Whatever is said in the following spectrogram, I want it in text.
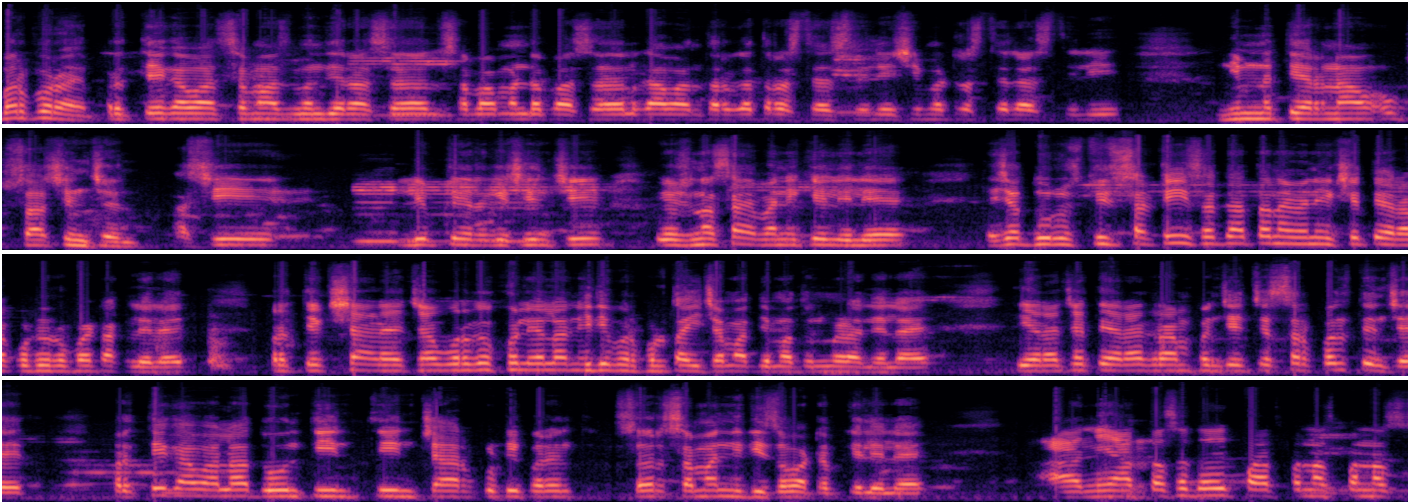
भरपूर आहे. प्रत्येक गावात समाज मंदिर असेल सभा मंडप असेल गावांतर्गत रस्ते असलेले सिमेंट रस्ते असलेली निम्न तेरणा उपसा सिंचन अशी लिफ्ट इरिगेशनची योजना साहेबांनी केलेली आहे. त्याच्या दुरुस्तीसाठी सध्या आता नव्याने एकशे तेरा कोटी रुपये टाकलेले आहेत. प्रत्येक शाळेच्या वर्ग खोल्याला निधी भरपूर ताईच्या माध्यमातून मिळालेला आहे. तेराच्या तेरा ग्रामपंचायतचे सरपंच त्यांचे आहेत. प्रत्येक गावाला दोन तीन तीन चार कोटीपर्यंत सर समान निधीचं वाटप केलेलं आहे. आणि आता सध्या एक पाच पन्नास पन्नास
